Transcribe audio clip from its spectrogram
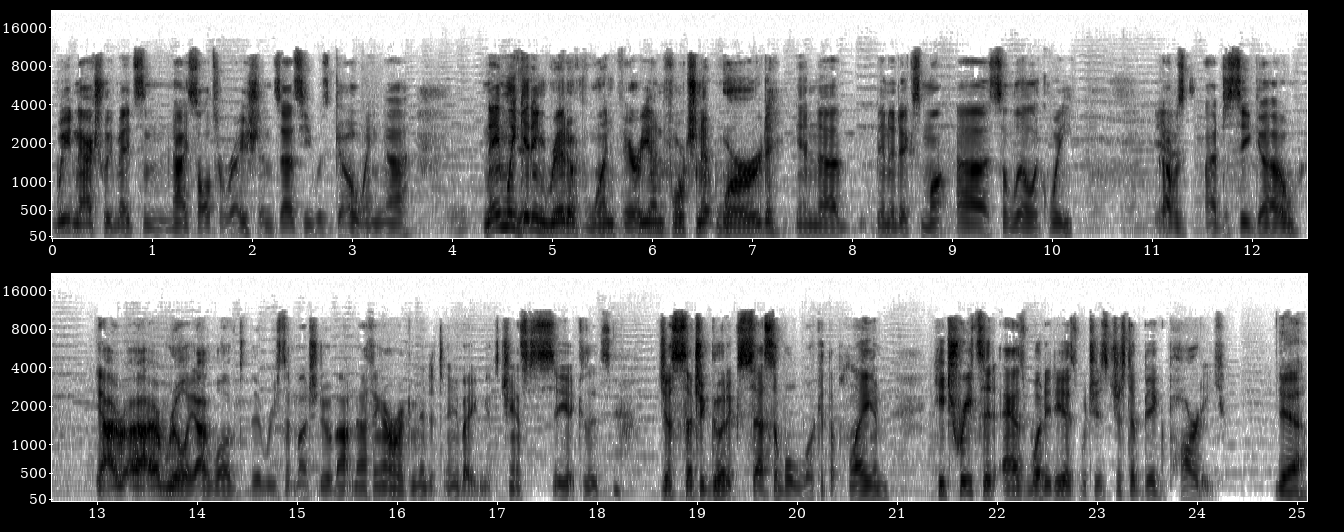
Whedon actually made some nice alterations as he was going, uh, namely getting rid of one very unfortunate word in uh, Benedick's mo- uh, soliloquy. that I was glad to see go. Yeah, I, I really I loved the recent Much Ado About Nothing. I recommend it to anybody who can get the chance to see it because it's just such a good, accessible look at the play, and he treats it as what it is, which is just a big party. Yeah.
